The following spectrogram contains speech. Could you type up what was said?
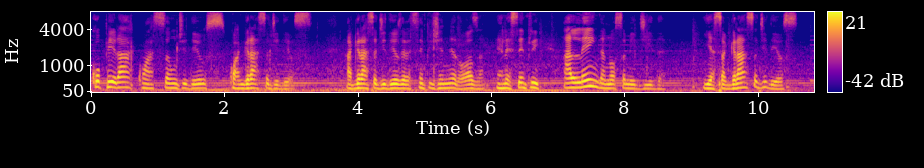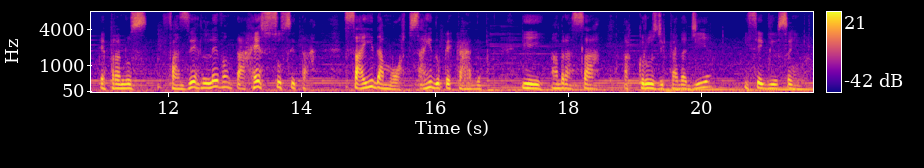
cooperar com a ação de Deus, com a graça de Deus. A graça de Deus é sempre generosa, ela é sempre além da nossa medida. E essa graça de Deus é para nos fazer levantar, ressuscitar, sair da morte, sair do pecado e abraçar a cruz de cada dia e seguir o Senhor.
